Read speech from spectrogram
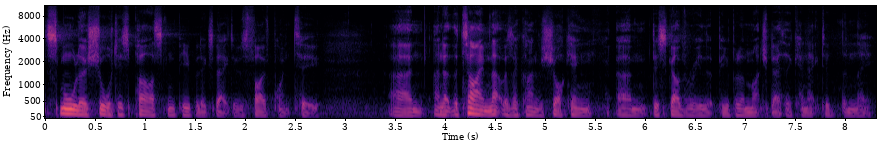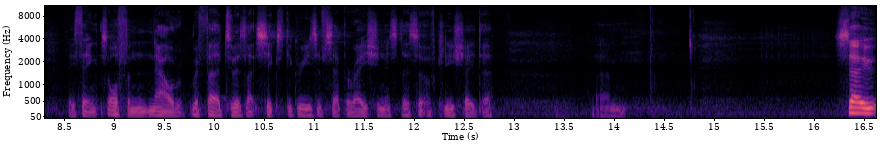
smaller, shortest paths than people expected. It was 5.2. Um, and at the time, that was a kind of shocking um, discovery that people are much better connected than they, they think. It's often now referred to as like six degrees of separation. It's the sort of cliche to um, so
